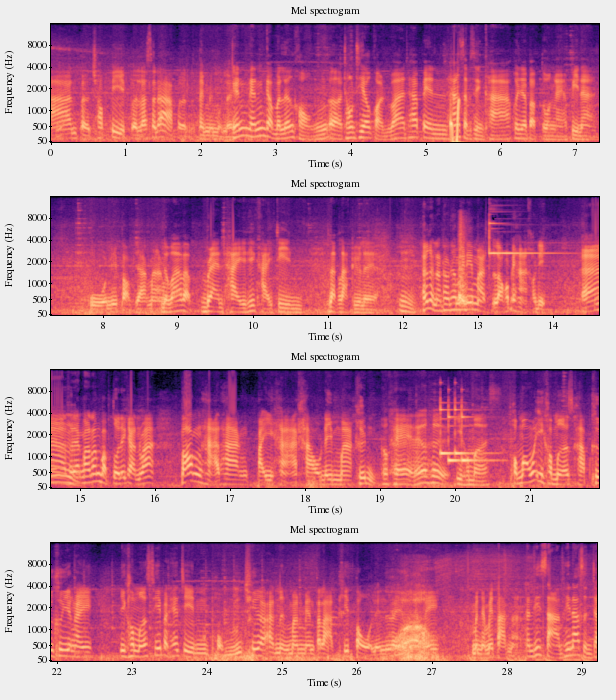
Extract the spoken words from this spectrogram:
ร้านเปิดช้อปปี้เปิดลาซาด้าเปิดเต็มไปหมดเลยงั้นงั้นกลับมาเรื่องของเอ่อท่องเที่ยวก่อนว่าถ้าเป็นห้างสรรพสินค้าควรจะปรับตัวไงครับปีหน้า โอ้โหนี่ตอบยากมาก หรือว่าแบบแบรนด์ไทยที่ขายจีนหลักๆอยู่เลยอะอืม ถ้าเกิดนักท่องเที่ยวไม่ได้มาเราก็ไปหาเขาดิอ่าอืม แสดงว่าต้องปรับตัวด้วยกันว่า ต้องหาทางไปหาเขาได้มากขึ้นโอเค นั่นก็คืออีคอมเมิร์ซ ผมมองว่าอีคอมเมิร์ซครับ คือคือยังไง อีคอมเมิร์ซที่ประเทศจีน ผมเชื่ออันหนึ่งมันเป็นตลาดที่โตเรื่อยๆมันยังไม่มันยังไม่ตันอะ อันที่ 3 ที่น่าสนใจ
